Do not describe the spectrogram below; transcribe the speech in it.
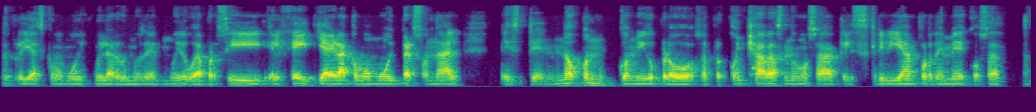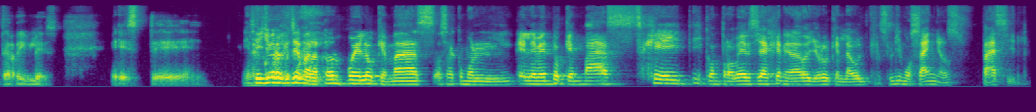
pero ya es como muy, muy largo, muy de, muy de hueá, pero sí, el hate ya era como muy personal, este, no con, conmigo, pero, o sea, pero con chavas, ¿no? O sea, que les escribían por DM cosas terribles, este, Sí, yo creo que ese maratón fue lo que más, o sea, como el, el, evento que más hate y controversia ha generado, yo creo que en la, los últimos años, fácil,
